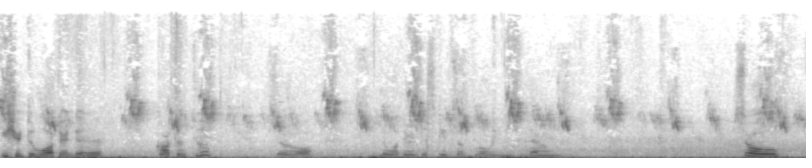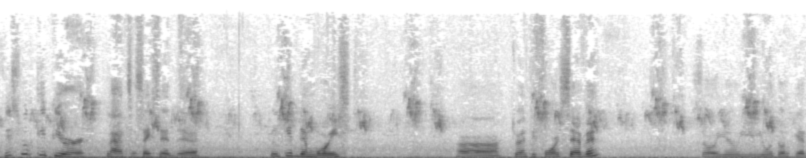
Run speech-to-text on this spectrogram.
Be sure to water the cotton too. So the water just keeps on flowing down. So this will keep your plants as I said uh, will keep them moist 24-7 uh, so you, you, don't get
